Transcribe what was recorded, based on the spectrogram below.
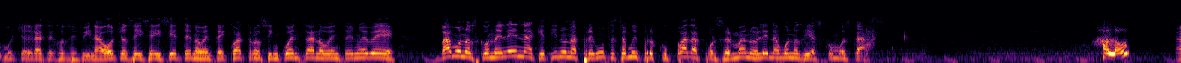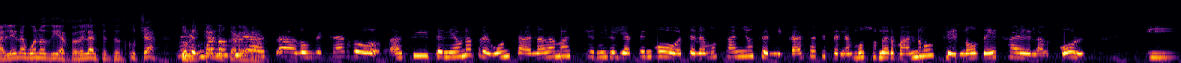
Muchas gracias, Josefina. 8667-945099. Vámonos con Elena, que tiene una pregunta. Está muy preocupada por su hermano. Elena, buenos días. ¿Cómo estás? ¿Hello? Elena, buenos días. Adelante, ¿te escucha? Don Ricardo buenos Carrera. días, a don Ricardo. Así, tenía una pregunta. Nada más que, mire, ya tengo, tenemos años en mi casa que tenemos un hermano que no deja el alcohol. Y,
